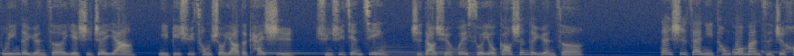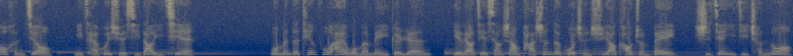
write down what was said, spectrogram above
福音的原则也是这样，你必须从首要的开始，循序渐进，直到学会所有高深的原则。但是在你通过慢子之后很久。你才会学习到一切。我们的天父爱我们每一个人，也了解向上爬升的过程需要靠准备、时间以及承诺。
